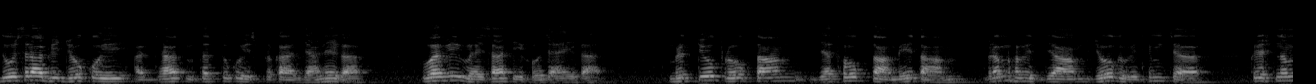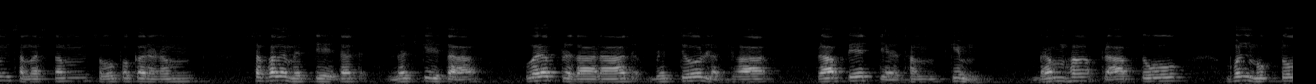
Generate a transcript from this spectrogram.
दूसरा भी जो कोई अध्यात्म तत्व को इस प्रकार जानेगा, वह भी वैसा ही हो जाएगा। मृत्यु प्रोक्ताम, यथोक्तामेताम ब्रह्म विद्याम योग विधि च कृष्णम समस्तम सोपकरणम सफल मृत्येत नचकेता वर प्रदानाद मृत्यो लब्ध्वा प्राप्येत्यर्थम किम ब्रह्म प्राप्तो भुन्मुक्तो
